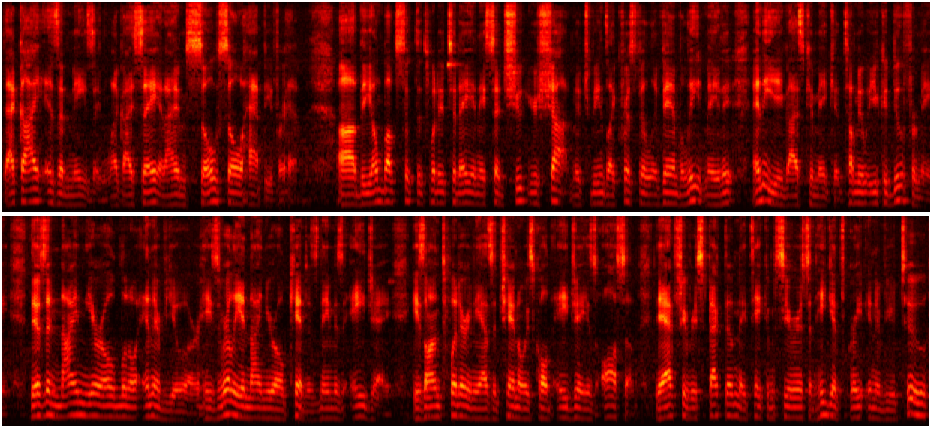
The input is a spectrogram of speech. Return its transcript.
That guy is amazing, like I say, and I am so, so happy for him. Uh, the Young Bucks took to Twitter today and they said, shoot your shot, which means like Chris Van Vliet made it. Any of you guys can make it. Tell me what you could do for me. There's a nine year old little interviewer. He's really a nine year old kid. His name is AJ. He's on Twitter and he has a channel. He's called AJ is Awesome. They actually respect him, they take him serious, and he gets great interview too.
